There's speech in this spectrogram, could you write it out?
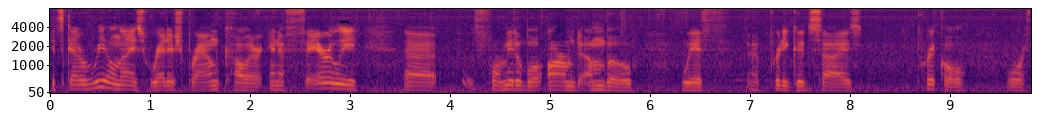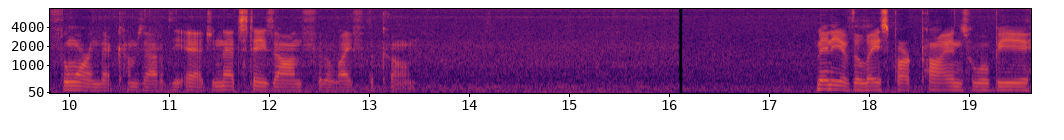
It's got a real nice reddish brown color and a fairly uh, formidable armed umbo with a pretty good size prickle or thorn that comes out of the edge and that stays on for the life of the cone. Many of the lacebark pines will be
